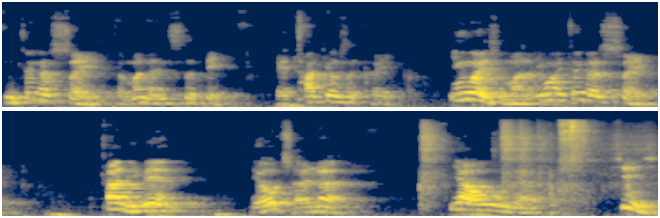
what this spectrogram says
你这个水怎么能治病？哎，它就是可以，因为什么呢？因为这个水它里面留存了药物的信息。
